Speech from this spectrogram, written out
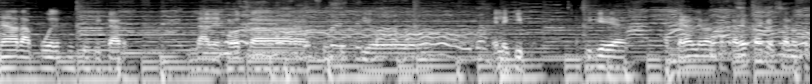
nada puede justificar la derrota que sufrió el equipo. Así que a esperar levantar cabeza, que sea lo antes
